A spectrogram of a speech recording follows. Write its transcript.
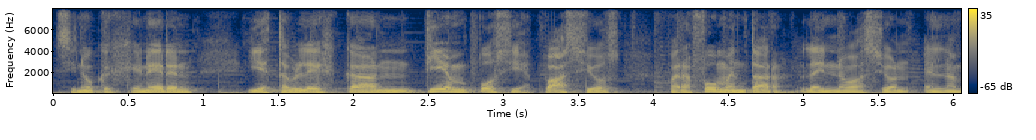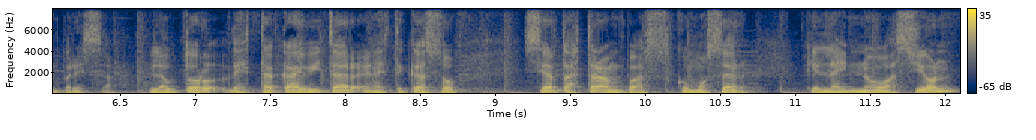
sino que generen y establezcan tiempos y espacios para fomentar la innovación en la empresa. El autor destaca evitar en este caso ciertas trampas, como ser que la innovación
